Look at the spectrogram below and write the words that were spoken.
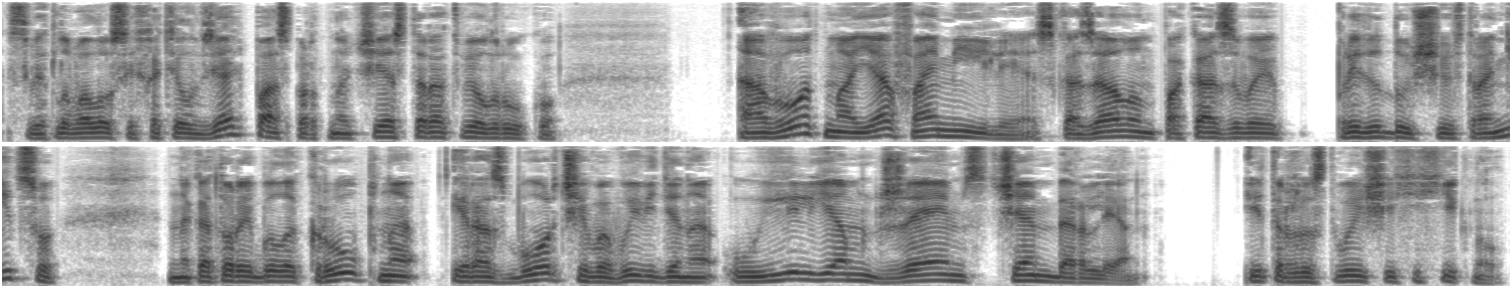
Светловолосый хотел взять паспорт, но Честер отвел руку. «А вот моя фамилия», — сказал он, показывая предыдущую страницу, на которой было крупно и разборчиво выведено «Уильям Джеймс Чемберлен» и торжествующе хихикнул.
